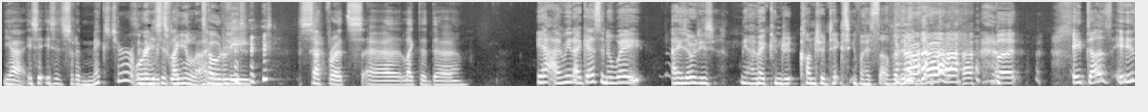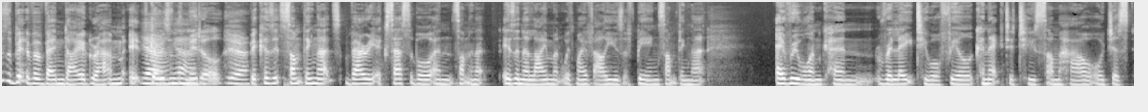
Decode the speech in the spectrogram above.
yeah. Is it is it sort of mixture, an or is it like line. totally separate, uh, like the the? Yeah, I mean, I guess in a way, I already, yeah, I'm contra- contradicting myself a little bit, but it does, it is a bit of a Venn diagram. It Yeah, goes in yeah. the middle Yeah. because it's something that's very accessible and something that is in alignment with my values of being something that everyone can relate to or feel connected to somehow or just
